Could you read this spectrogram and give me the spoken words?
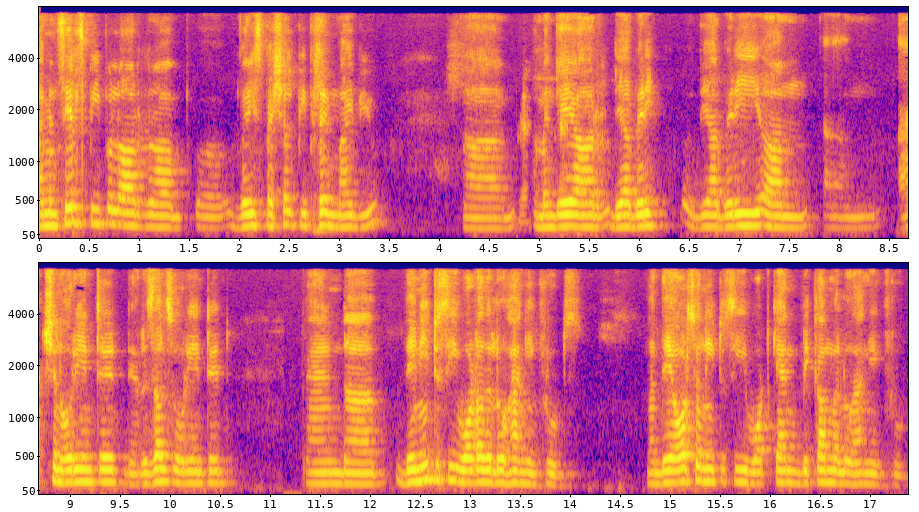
I mean, salespeople are uh, uh, very special people in my view. Um, Yeah. I mean, they are they are very they are very um, um, action oriented. They're results oriented, and uh, they need to see what are the low-hanging fruits, and they also need to see what can become a low-hanging fruit.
